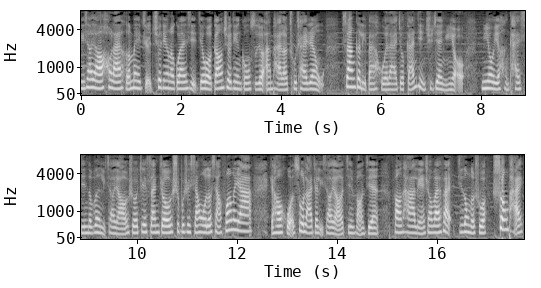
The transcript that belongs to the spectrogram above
李逍遥后来和妹纸确定了关系，结果刚确定，公司就安排了出差任务。三个礼拜回来就赶紧去见女友，女友也很开心的问李逍遥说：“这三周是不是想我都想疯了呀？”然后火速拉着李逍遥进房间，帮他连上 WiFi，激动的说：“双排，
